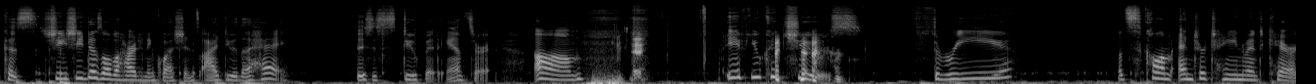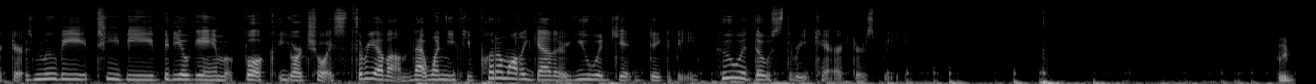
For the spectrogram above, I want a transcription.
because she she does all the hard hitting questions. I do the hey, this is stupid. Answer it. Um, if you could choose three let's call them entertainment characters movie tv video game book your choice three of them that when if you put them all together you would get digby who would those three characters be Would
